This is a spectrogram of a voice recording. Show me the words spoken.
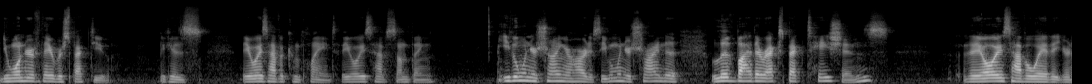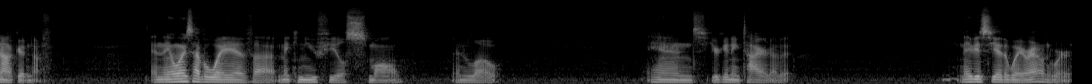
you wonder if they respect you. Because they always have a complaint. They always have something. Even when you're trying your hardest, even when you're trying to live by their expectations, they always have a way that you're not good enough. And they always have a way of uh, making you feel small and low. And you're getting tired of it. Maybe it's the other way around where,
